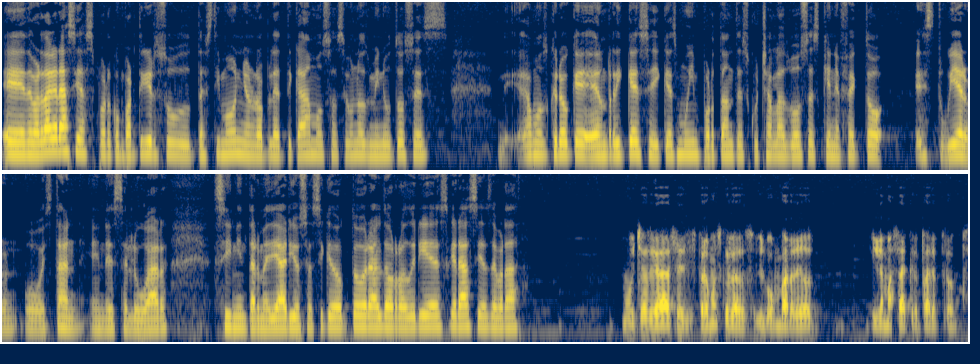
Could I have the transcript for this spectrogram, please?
Eh, de verdad, gracias por compartir su testimonio. Lo platicábamos hace unos minutos. Es, digamos, creo que enriquece y que es muy importante escuchar las voces que en efecto estuvieron o están en ese lugar sin intermediarios. Así que, doctor Aldo Rodríguez, gracias de verdad. Muchas gracias y esperamos que el bombardeo y la masacre pare pronto.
